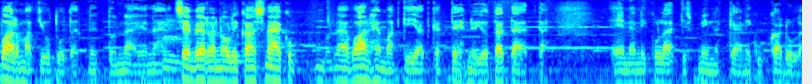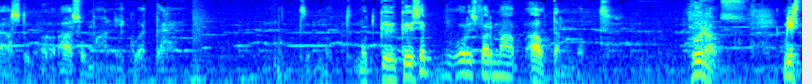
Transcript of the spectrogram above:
varmat jutut, että nyt on näin ja näin. Mm. Sen verran oli myös nämä, kun nämä vanhemmatkin jätkät tehnyt jo tätä, että ei ne niin kuin lähtisi minnekään niin kuin kadulle astu, asumaan. Niin kuin, että, mutta mut, mut kyllä, kyllä, se olisi varmaan auttanut, mutta who knows? Mist,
